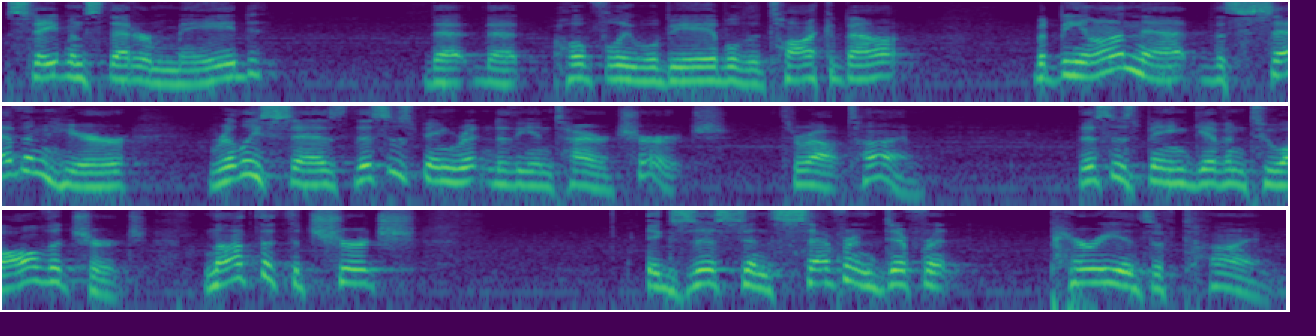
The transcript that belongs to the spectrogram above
statements that are made that, that hopefully we'll be able to talk about. But beyond that, the seven here really says this is being written to the entire church throughout time. This is being given to all the church. Not that the church exists in seven different periods of time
